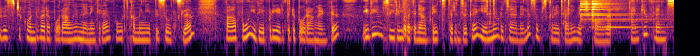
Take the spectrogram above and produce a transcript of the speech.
ட்விஸ்ட் கொண்டு வர போகிறாங்கன்னு நினைக்கிறேன் ஃபோர்த் கம்மிங் எபிசோட்ஸில் பார்ப்போம் இதை எப்படி எடுத்துகிட்டு போகிறாங்கன்ட்டு இதையும் சீரியல் பற்றின அப்டேட்ஸ் தெரிஞ்சுக்க என்னோடய சேனலை சப்ஸ்கிரைப் பண்ணி வச்சுக்கோங்க. தேங்க்யூ ஃப்ரெண்ட்ஸ்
